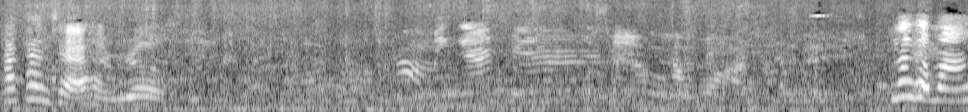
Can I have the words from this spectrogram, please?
它看起来很热。那没关系。我想要看袜子。那个吗？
